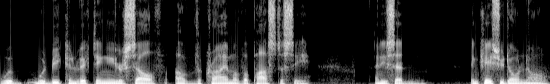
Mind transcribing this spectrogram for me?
would, would be convicting yourself of the crime of apostasy. And he said, In case you don't know,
